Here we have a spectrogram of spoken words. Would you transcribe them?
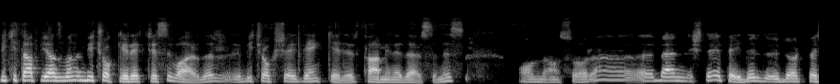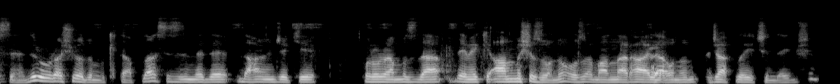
bir kitap yazmanın birçok gerekçesi vardır. Birçok şey denk gelir tahmin edersiniz. Ondan sonra ben işte epeydir 4-5 senedir uğraşıyordum bu kitapla. Sizinle de daha önceki programımızda demek ki anmışız onu. O zamanlar hala evet. onun sıcaklığı içindeymişim.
